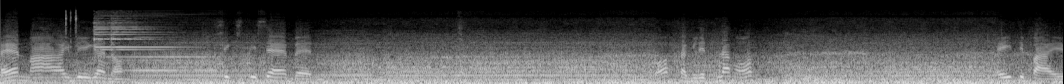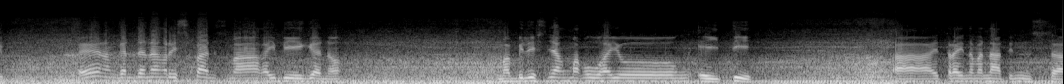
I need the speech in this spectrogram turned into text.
Ayan mga kaibigan, no? 67. Oh, saglit lang oh. 85. Ayan, ang ganda ng response mga kaibigan, no? Mabilis niyang makuha yung 80. Ah, i-try naman natin sa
